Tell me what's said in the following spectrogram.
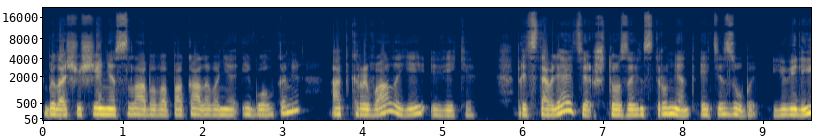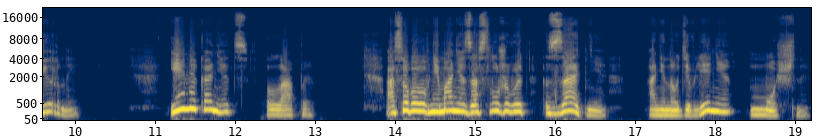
было ощущение слабого покалывания иголками, открывала ей веки. Представляете, что за инструмент эти зубы? Ювелирный. И, наконец, лапы. Особого внимания заслуживают задние, они, на удивление, мощны.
